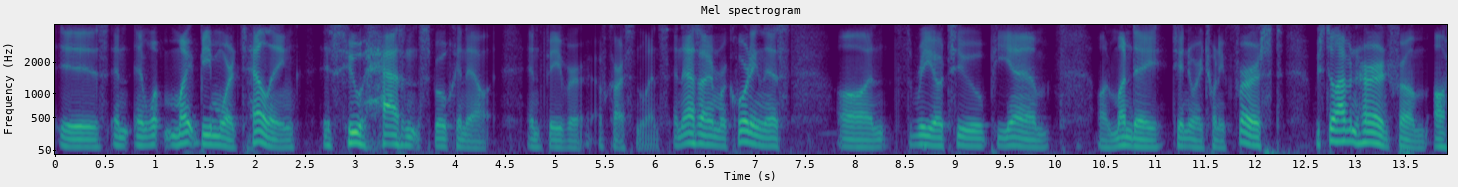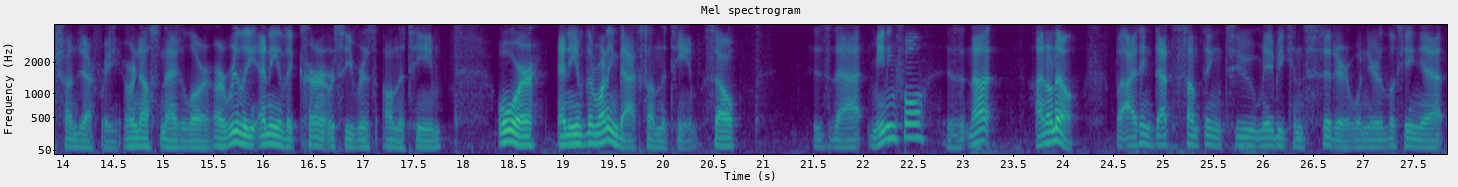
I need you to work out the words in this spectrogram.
is, and, and what might be more telling, is who hasn't spoken out in favor of Carson Wentz. And as I am recording this on 3:02 p.m. on Monday, January 21st, we still haven't heard from Alshon Jeffery or Nelson Agholor or really any of the current receivers on the team or any of the running backs on the team. So, is that meaningful? Is it not? I don't know. But I think that's something to maybe consider when you're looking at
